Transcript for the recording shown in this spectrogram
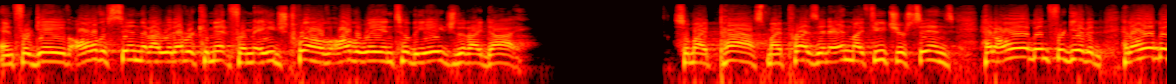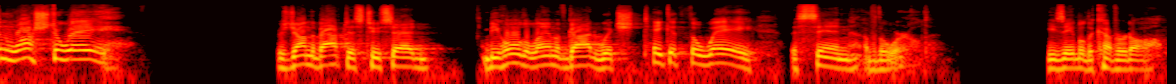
and forgave all the sin that I would ever commit from age 12 all the way until the age that I die. So my past, my present, and my future sins had all been forgiven, had all been washed away. Was John the Baptist who said, Behold, the Lamb of God, which taketh away the sin of the world. He's able to cover it all.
